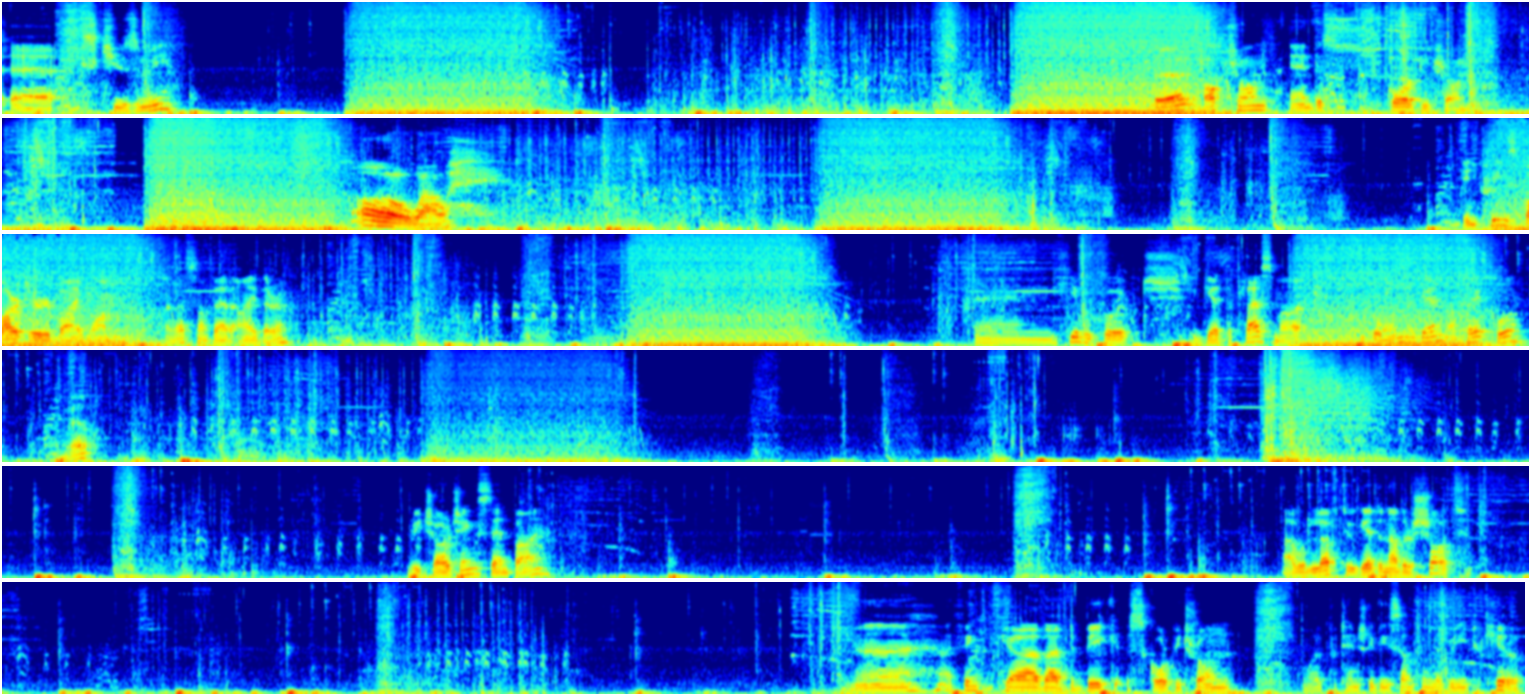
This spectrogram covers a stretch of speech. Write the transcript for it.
Uh, excuse me? Earl, Octron, and the Scorpitron. Oh, wow. Increase barter by one. Well, that's not bad either. And here we could get the plasma going again. Okay, cool. Well, Recharging, stand by. I would love to get another shot. Uh, I think uh, that big Scorpitron will potentially be something that we need to kill.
